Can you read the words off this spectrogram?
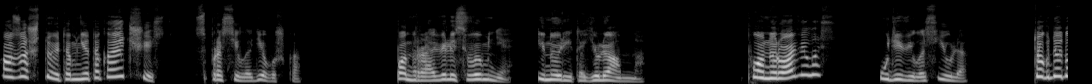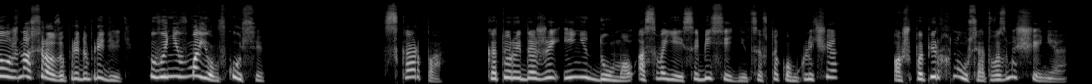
«А за что это мне такая честь?» — спросила девушка. «Понравились вы мне, Инорита Юлианна». «Понравилось?» — удивилась Юля. Тогда должна сразу предупредить. Вы не в моем вкусе. Скарпа, который даже и не думал о своей собеседнице в таком ключе, аж поперхнулся от возмущения.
